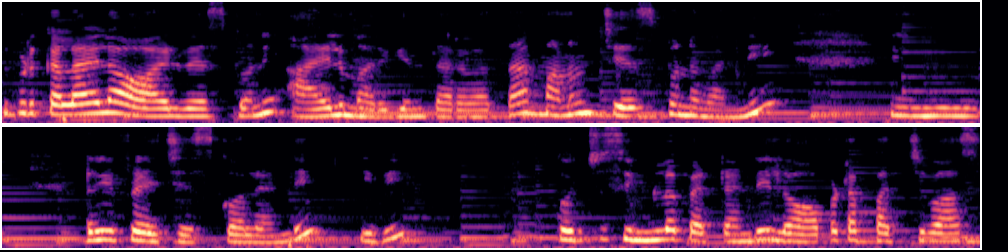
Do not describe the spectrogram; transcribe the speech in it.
ఇప్పుడు కళాయిలో ఆయిల్ వేసుకొని ఆయిల్ మరిగిన తర్వాత మనం చేసుకున్నవన్నీ డీప్ ఫ్రై చేసుకోవాలండి. ఇవి కొంచెం సిమ్లో పెట్టండి. లోపల పచ్చివాస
